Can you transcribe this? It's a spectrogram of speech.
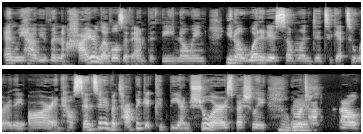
and we have even higher levels of empathy knowing you know what it is someone did to get to where they are and how sensitive a topic it could be i'm sure especially mm-hmm. when we're talking about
